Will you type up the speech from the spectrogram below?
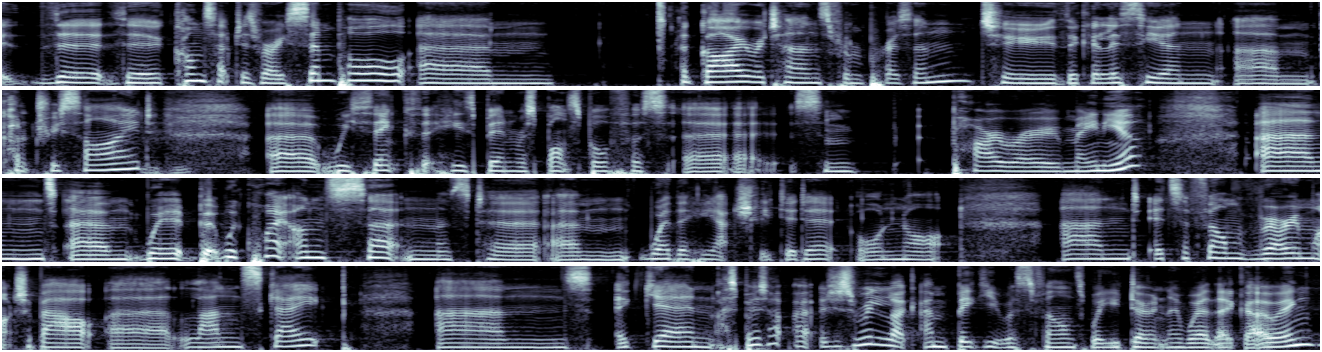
the the concept is very simple. Um, a guy returns from prison to the Galician um, countryside. Uh, we think that he's been responsible for uh, some pyromania, and um, we're but we're quite uncertain as to um, whether he actually did it or not. And it's a film very much about uh, landscape. And again, I suppose I I just really like ambiguous films where you don't know where they're going.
